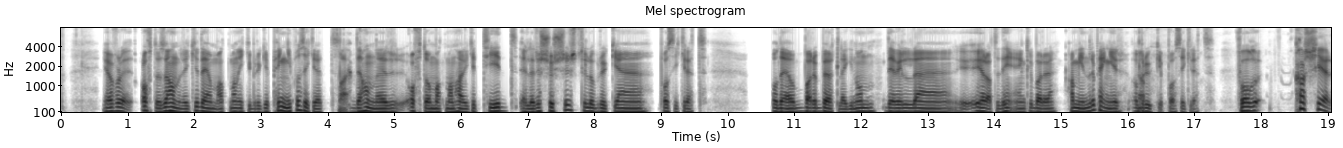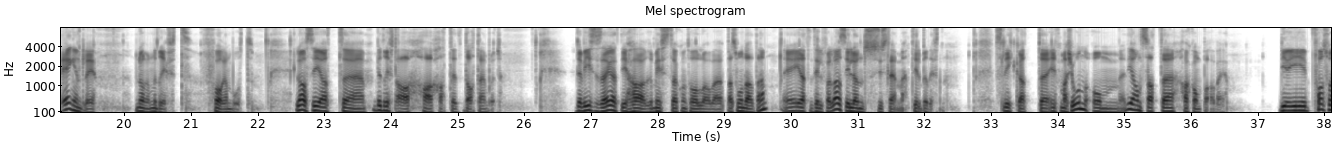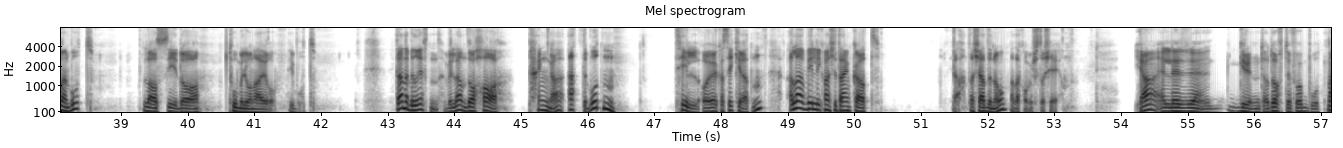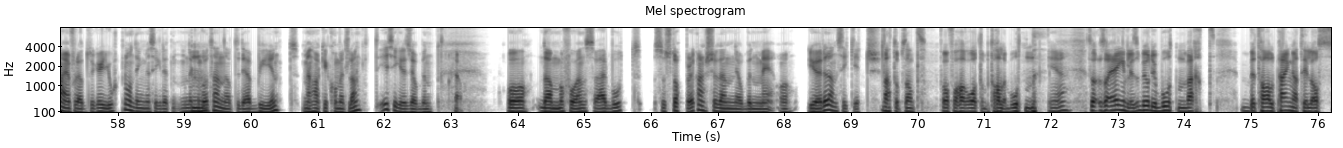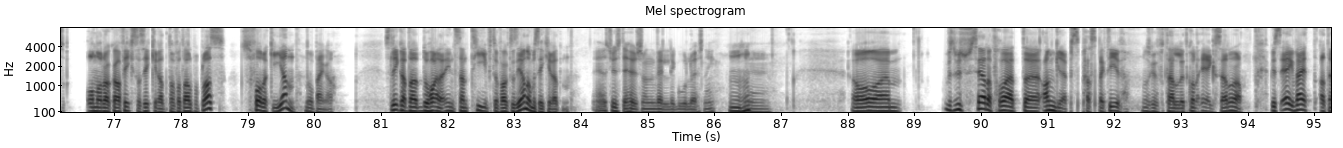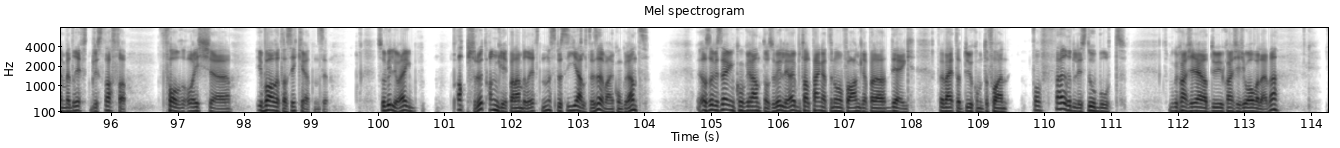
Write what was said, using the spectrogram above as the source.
Ja, for det, ofte så handler det ikke det om at man ikke bruker penger på sikkerhet. Nei. Det handler ofte om at man har ikke tid eller ressurser til å bruke på sikkerhet. Og det å bare bøtelegge noen, det vil eh, gjøre at de egentlig bare har mindre penger å Ja. bruke på sikkerhet. For hva skjer egentlig når en bedrift får en bot? La oss si at eh, bedrift A har hatt et datainnbrudd. Det viser seg at de har mista kontroll over persondata, i dette tilfellet altså i lønnssystemet til bedriften, slik at eh, informasjon om de ansatte har kommet på avveie. De får så en bot, la oss si da to millioner euro i bot. Denne bedriften, vil den da ha penger etter boten til å øke sikkerheten, eller vil de kanskje tenke at ja, det skjedde noe, men det kommer ikke til å skje igjen. Ja, eller eh, grunnen til at du ofte får boten er jo fordi at du ikke har gjort noen ting med sikkerheten, men det kan mm. godt hende at de har begynt, men har ikke kommet langt i sikkerhetsjobben. Ja. Og da med å få en svær bot, så stopper det kanskje den jobben med å gjøre den sikkert. Nettopp, sant? For å få ha råd til å betale boten. Yeah. Så, så egentlig så burde jo boten vært betal penger til oss, og når dere har fiksa sikkerheten og fått alt på plass, så får dere igjen noe penger. Slik at du har en insentiv til å faktisk gjøre noe med sikkerheten. jeg syns det høres ut som en veldig god løsning. Mhm. Eh, Og um, hvis du ser det fra et uh, angrepsperspektiv, nå skal jeg fortelle litt hvordan jeg ser det da. Hvis jeg vet at en bedrift blir straffa for å ikke ivareta sikkerheten sin, så vil jo jeg absolutt angripe den bedriften, spesielt hvis jeg var en konkurrent. Altså Hvis jeg er en konkurrent nå, så vil jeg betale penger til noen for å angripe deg, for jeg vet at du kommer til å få en forferdelig stor bot, som kanskje gjør at du kanskje ikke overlever.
